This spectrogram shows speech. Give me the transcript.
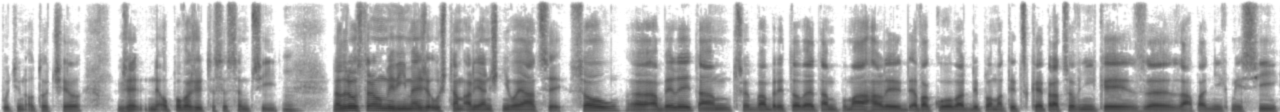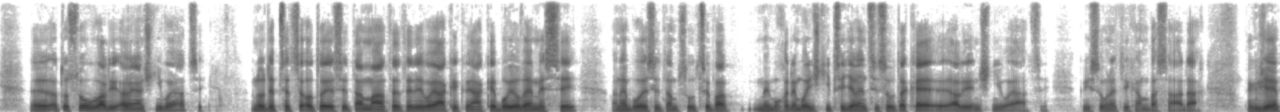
Putin otočil. Takže neopovažujte se sem přijít. Hmm. Na druhou stranu my víme, že už tam alianční vojáci jsou eh, a byli tam, třeba Britové tam pomáhali evakuovat diplomatické pracovníky z západních misí eh, a to jsou alianční vojáci. No jde přece o to, jestli tam máte tedy vojáky k nějaké bojové misi, anebo jestli tam jsou třeba, mimochodem vojenští přidělenci jsou také alianční vojáci, když jsou na těch ambasádách. Takže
